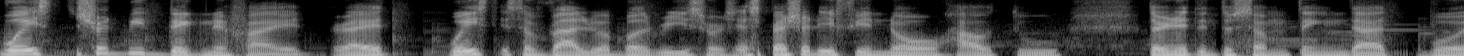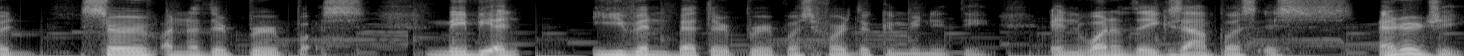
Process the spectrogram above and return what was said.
waste should be dignified, right? Waste is a valuable resource, especially if you know how to turn it into something that would serve another purpose. Maybe an even better purpose for the community. And one of the examples is energy,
